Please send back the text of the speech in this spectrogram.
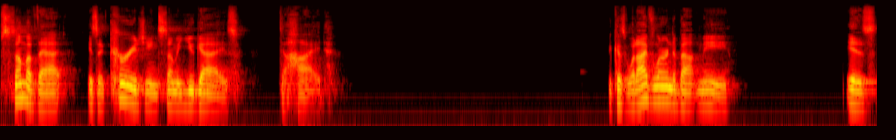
some of that is encouraging some of you guys to hide. Because what I've learned about me is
